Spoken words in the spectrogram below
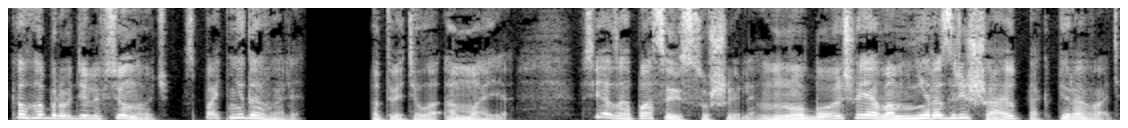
колобродили всю ночь, спать не давали», — ответила Амайя. «Все запасы иссушили, но больше я вам не разрешаю так пировать,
